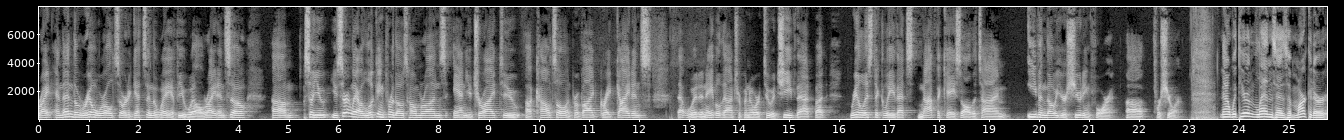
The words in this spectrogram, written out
right? And then the real world sort of gets in the way, if you will, right? And so, um, so you you certainly are looking for those home runs, and you try to uh, counsel and provide great guidance that would enable the entrepreneur to achieve that. But realistically, that's not the case all the time, even though you're shooting for it, uh, for sure. Now, with your lens as a marketer,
